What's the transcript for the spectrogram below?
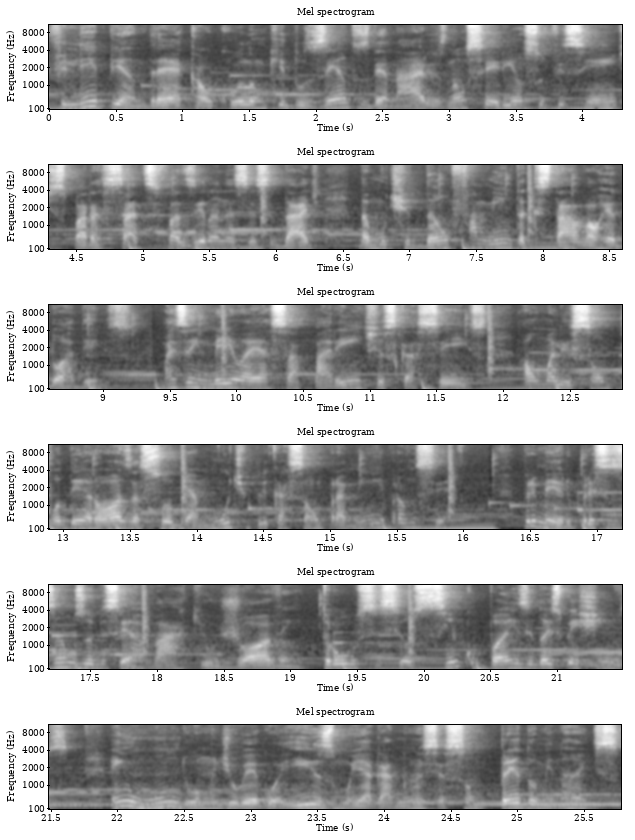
Felipe e André calculam que 200 denários não seriam suficientes para satisfazer a necessidade da multidão faminta que estava ao redor deles. Mas em meio a essa aparente escassez, há uma lição poderosa sobre a multiplicação para mim e para você. Primeiro, precisamos observar que o jovem trouxe seus cinco pães e dois peixinhos. Em um mundo onde o egoísmo e a ganância são predominantes,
